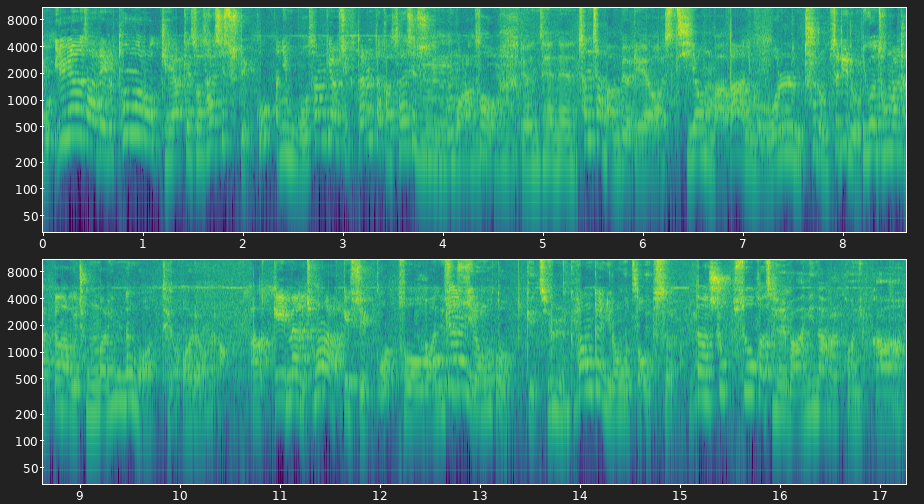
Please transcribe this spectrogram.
뭐 1년살이를 통으로 계약해서 사실 수도 있고 아니면 뭐 3개월씩 다른 데 가서 사실 수도 있는 거라서 연세는 천차만별이에요. 지역마다 아니면 원룸, 투룸, 쓰리룸 이건 정말 답변하기 정말 힘든 것 같아요. 어려워요. 아끼면 정말 아낄 수 있고 더 많이 쓸 평균 수 이런 있고. 것도 없겠지. 음, 평균 이런 것도 없어요. 일단 숙소가 제일 많이 나갈 거니까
